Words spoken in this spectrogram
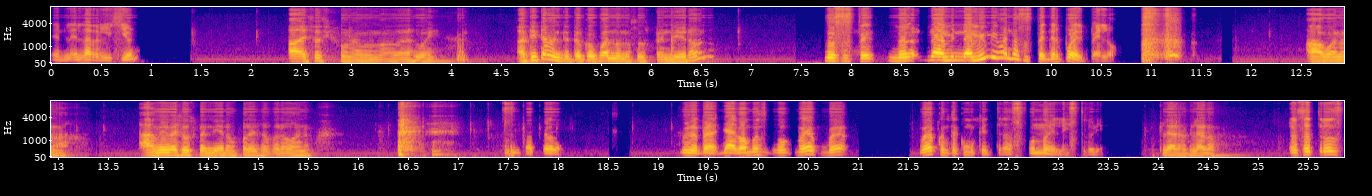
en, en la religión? Ah, eso sí fue una mamada, güey. ¿A ti también te tocó cuando nos suspendieron? Nos suspe- no, no, a, mí, a mí me iban a suspender por el pelo. Ah, bueno. A mí me suspendieron por eso, pero bueno. Sí, acuerdo. Bueno, espera, ya vamos, voy a, voy a- voy a contar como que el trasfondo de la historia. Claro, claro. Nosotros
